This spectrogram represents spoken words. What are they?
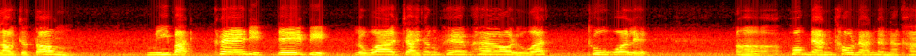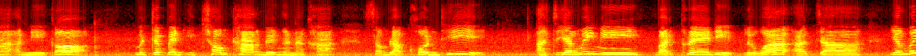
เราจะต้องมีบัตรเครดิตเดบิต หรือว่าจ่ายทาง PayPal หรือว่า True Wallet เอ่อพวกนั้นเท่านั้นนะนะคะ อันนี้ก็มันจะเป็นอีกช่องทางหนึ่งอะนะคะสำหรับคนที่อาจจะยังไม่มีบัตรเครดิต หรือว่าอาจจะยังไม่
